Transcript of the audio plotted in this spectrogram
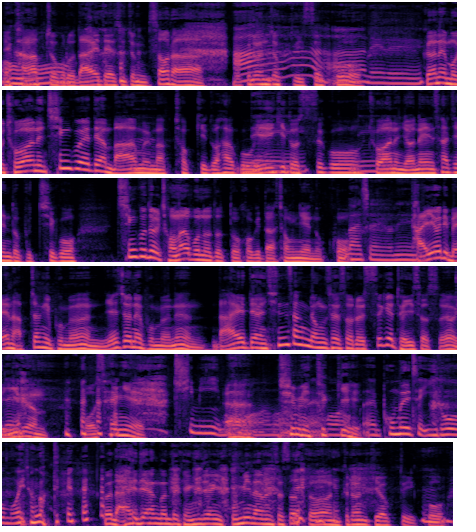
네, 강압적으로 어. 나에 대해서 좀 써라 뭐 그런 아, 적도 있었고 아. 그 안에 뭐 좋아하는 친구에 대한 마음을 막 적기도 하고 네. 일기도 쓰고 네. 좋아하는 연예인 사진도 붙이고 친구들 전화번호도 또 거기다 정리해 놓고 맞아요. 네. 다이어리 맨 앞장에 보면 예전에 보면은 나에 대한 신상 명세서를 쓰게 돼 있었어요. 네. 이름, 뭐 생일, 취미, 뭐, 예, 뭐, 취미, 뭐, 특기. 뭐, 보물 제 1호 뭐 이런 것들. 그 나에 대한 건데 굉장히 고민하면서 썼던 네. 그런 기억도 있고 음.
